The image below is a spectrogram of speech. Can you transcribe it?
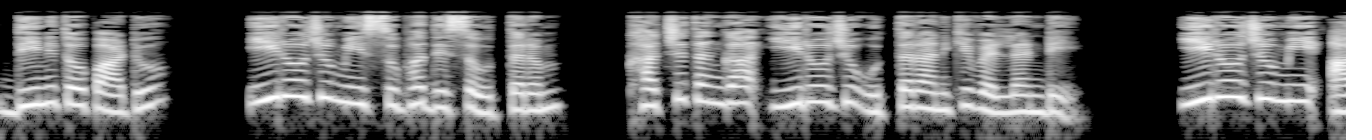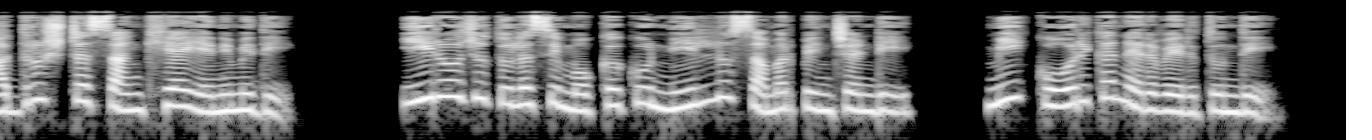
దీనితో పాటు ఈరోజు మీ శుభదిశ ఉత్తరం ఖచ్చితంగా ఈరోజు ఉత్తరానికి వెళ్ళండి. ఈరోజు మీ అదృష్ట సంఖ్య ఎనిమిది. ఈరోజు తులసి మొక్కకు నీళ్ళు సమర్పించండి. మీ కోరిక నెరవేరుతుంది.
